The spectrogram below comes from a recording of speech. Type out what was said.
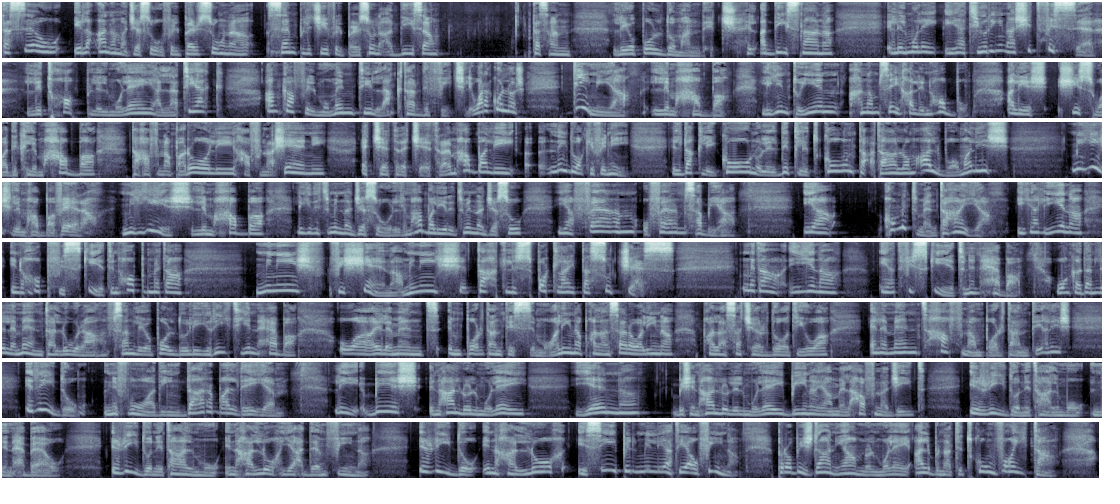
tassew il-għana ma' Ġesu fil-persuna sempliċi, fil-persuna qaddisa ta' San Leopoldo Mandiċ, il-qaddis tagħna li l-mulej qiegħed jurina xi tfisser li tħobb lil mulej għalla tiegħek anka fil-mumenti l-aktar diffiċli. Wara kollox, Din hija l-imħabba li int u jien aħna msejħa li nħobbu, għaliex x'jiswa dik l-imħabba ta' ħafna paroli, ħafna xeni, eċċetera eċċetera. Imħabba li eh, ngħiduha kif inhi, il dak li jkun u lil dik li tkun taqtalhom qalbhom għaliex mhijiex l-imħabba vera, mhijiex l-imħabba li jrid minna Ġesu. L-imħabba li jrid minna Ġesu hija ferm u ferm sabiħa. Hija commitment ta' ħajja, hija li jiena inħobb fis-skiet, inħobb meta minix fi xena, minix taħt l-spotlight tas suċċess. Meta jiena qiegħed fis-skiet ninħeba u anka dan l-element allura f'San Leopoldu li jrid jinħeba huwa element importantissimu għalina bħala nsara u għalina bħala saċerdoti huwa element ħafna importanti għaliex irridu nifmuha din darba l dejjem li biex inħallu l-mulej jenna Biex inħallu lill-Mulej bina jagħmel ħafna ġid, irridu nitgħallmu ninħbew. Irridu nitgħallmu inħalluh jaħdem fina. Irridu inħalluh isib il-milja tiegħu fina. Però biex dan jagħmlu l-Mulej qalbna titkun vojta.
